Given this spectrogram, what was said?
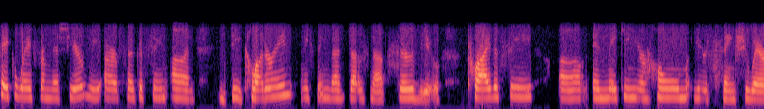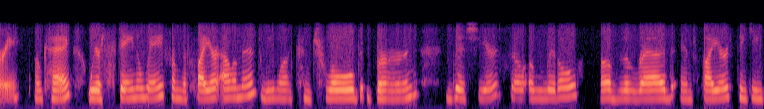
takeaway from this year, we are focusing on decluttering anything that does not serve you, privacy, um, and making your home your sanctuary. Okay, we're staying away from the fire element. We want controlled burn this year. So a little of the red and fire, thinking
